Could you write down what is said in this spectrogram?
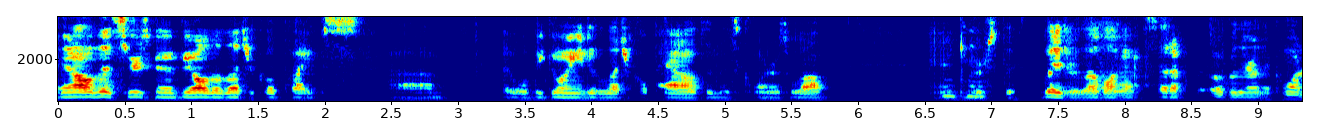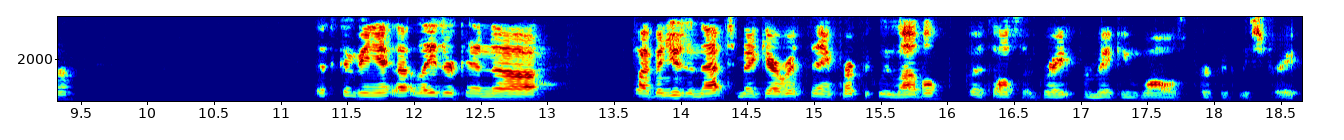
And all this here is going to be all the electrical pipes um, that will be going into the electrical panels in this corner as well. And Okay. there's the laser level I have set up over there in the corner. It's convenient. That laser can, uh, I've been using that to make everything perfectly level, but it's also great for making walls perfectly straight.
